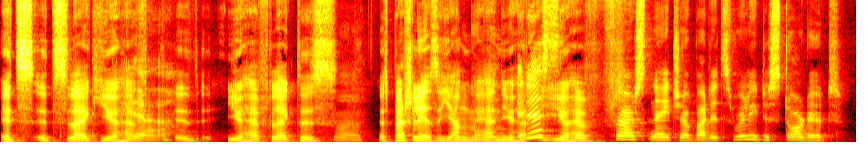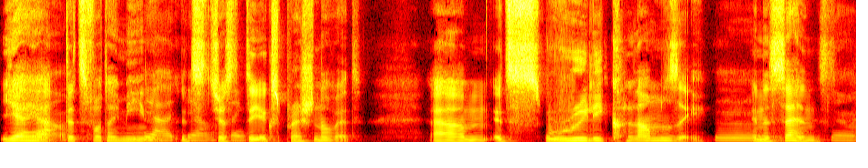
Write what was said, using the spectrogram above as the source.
It's it's like you have Yeah. Hmm. it, you have like this, especially as a young man. You have you have first nature but it's really distorted yeah, yeah, Yeah. that's what I mean. Yeah, it's yeah, just the you. expression of it. Um, it's really clumsy in a sense, Mm, yeah.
